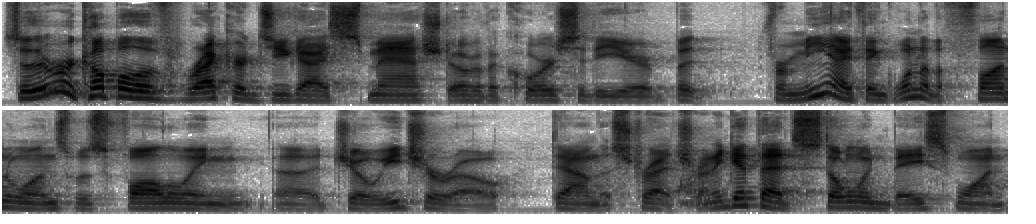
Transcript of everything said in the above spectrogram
So there were a couple of records you guys smashed over the course of the year, but for me, I think one of the fun ones was following uh, Joe Ichiro down the stretch, trying to get that stolen base one.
